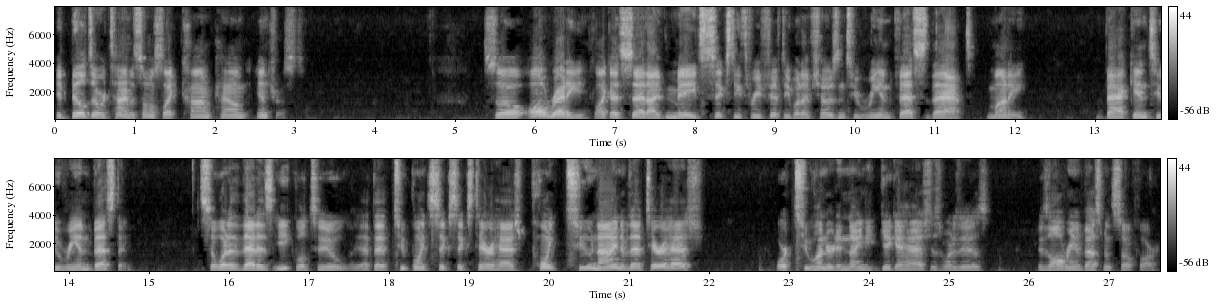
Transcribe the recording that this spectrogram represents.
it builds over time. It's almost like compound interest. So already, like I said, I've made 63.50, but I've chosen to reinvest that money back into reinvesting. So what that is equal to, at that 2.66 terahash, 0.29 of that terahash or 290 gigahash is what it is, is all reinvestment so far.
